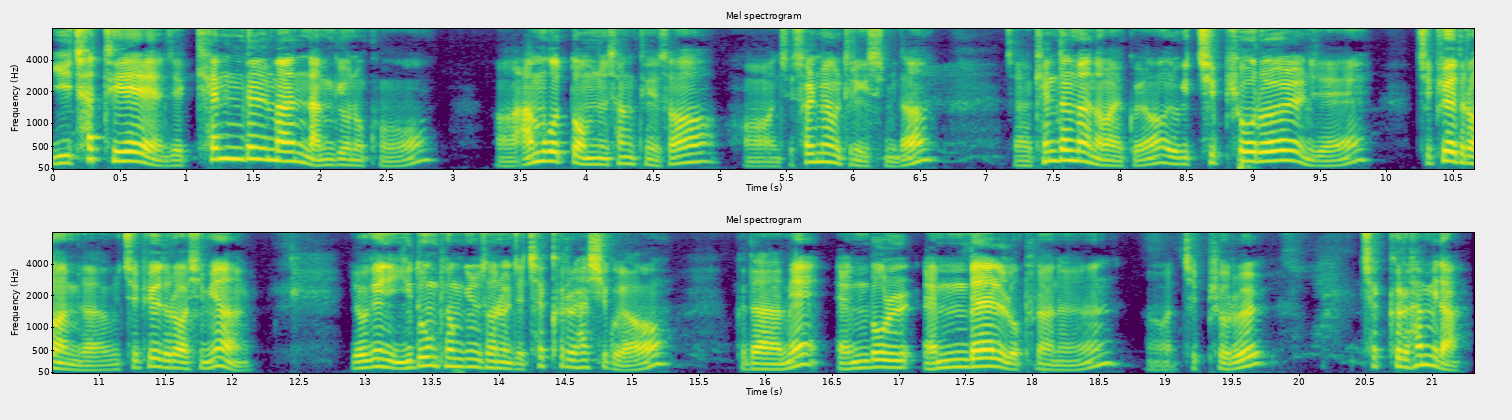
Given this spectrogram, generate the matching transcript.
이 차트에 이제 캔들만 남겨놓고 어, 아무것도 없는 상태에서 어, 이제 설명을 드리겠습니다. 자, 캔들만 나와 있고요. 여기 지표를 이제 지표에 들어갑니다. 지표에 들어가시면 여기는 이동 평균선을 이제 체크를 하시고요. 그 다음에 엠볼 엠벨로프라는 어, 지표를 체크를 합니다.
